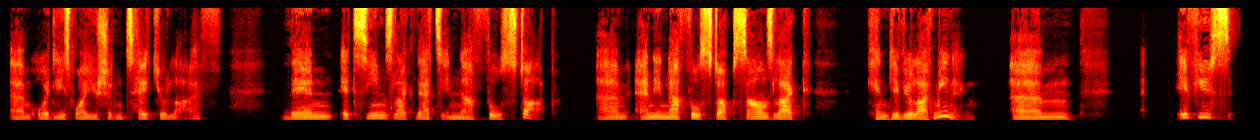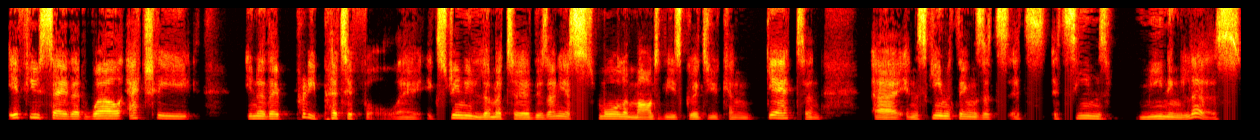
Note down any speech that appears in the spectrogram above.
um, or at least why you shouldn't take your life, then it seems like that's enough full stop. Um, and enough full stop sounds like can give your life meaning. Um, if you if you say that, well, actually, you know they're pretty pitiful they're extremely limited there's only a small amount of these goods you can get and uh, in the scheme of things it's it's it seems meaningless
